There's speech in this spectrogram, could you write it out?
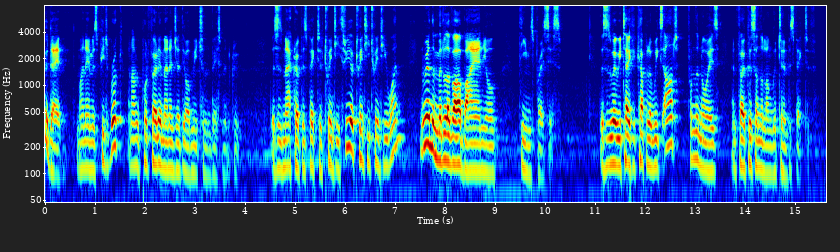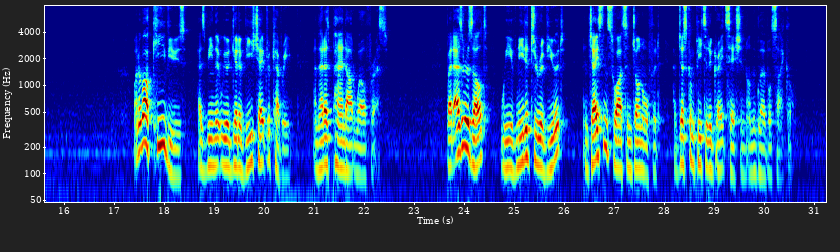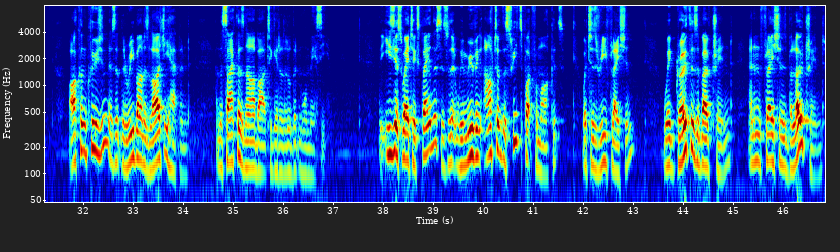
Good day. My name is Peter Brooke, and I'm a portfolio manager at the Old Mutual Investment Group. This is Macro Perspective 23 of 2021, and we're in the middle of our biannual themes process. This is where we take a couple of weeks out from the noise and focus on the longer term perspective. One of our key views has been that we would get a V shaped recovery, and that has panned out well for us. But as a result, we've needed to review it, and Jason Swartz and John Orford have just completed a great session on the global cycle. Our conclusion is that the rebound has largely happened, and the cycle is now about to get a little bit more messy. The easiest way to explain this is that we're moving out of the sweet spot for markets, which is reflation, where growth is above trend and inflation is below trend,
